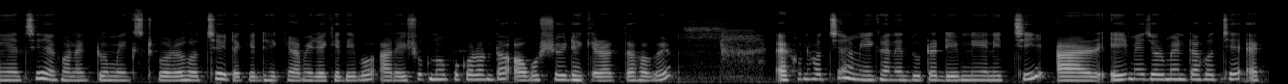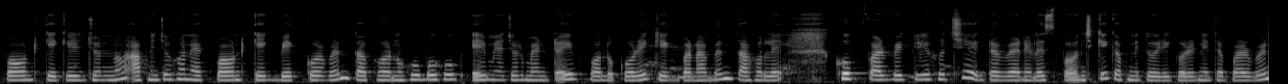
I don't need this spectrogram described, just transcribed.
নিয়েছি। এখন একটু মিক্সড করে হচ্ছে এটাকে ঢেকে আমি রেখে দিব। আর এই শুকনো উপকরণটা অবশ্যই ঢেকে রাখতে হবে। এখন হচ্ছে আমি এখানে দুটো ডিম নিয়ে নিচ্ছি। আর এই মেজারমেন্টটা হচ্ছে এক পাউন্ড কেকের জন্য। আপনি যখন এক পাউন্ড কেক বেক করবেন, তখন হুবহুব এই মেজারমেন্টটাই ফলো করে কেক বানাবেন। তাহলে খুব পারফেক্টলি হচ্ছে একটা ভ্যানিলা স্পঞ্জ কেক আপনি তৈরি করে নিতে পারবেন।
